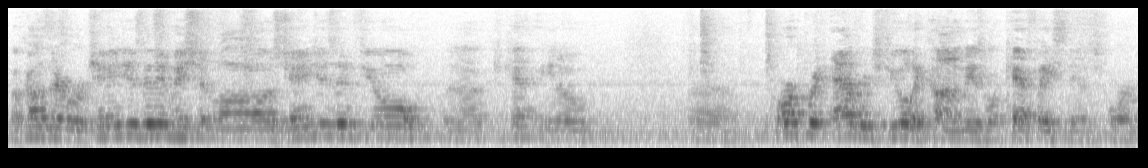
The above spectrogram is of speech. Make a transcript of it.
because there were changes in emission laws, changes in fuel, uh, you know, uh, corporate average fuel economy is what CAFE stands for,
